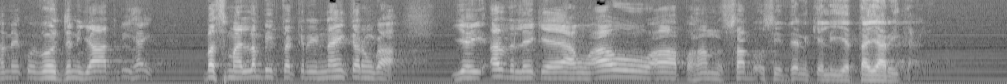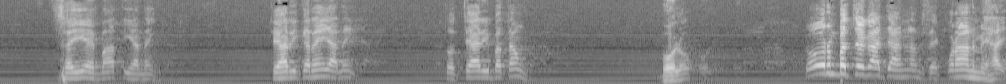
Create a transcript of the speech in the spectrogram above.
ہمیں کوئی، وہ دن یاد بھی ہے۔ بس میں لمبی تقریر نہیں کروں گا۔ یہی عرض لے کے آیا ہوں، آؤ آپ ہم سب اسی دن کے لیے تیاری کریں۔ صحیح ہے بات یا نہیں؟ تیاری کریں یا نہیں؟ تو تیاری بتاؤں۔ بولو۔ اور بچے گا جہنم سے، قرآن میں ہے۔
